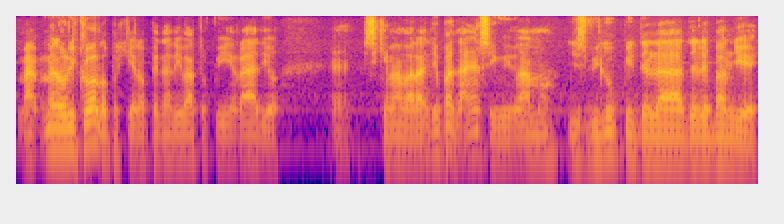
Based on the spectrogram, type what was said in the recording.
ma me lo ricordo perché ero appena arrivato qui in radio, eh, si chiamava Radio Padania, seguivamo gli sviluppi della, delle banlieue.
